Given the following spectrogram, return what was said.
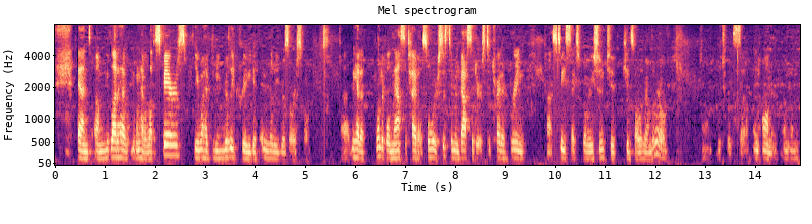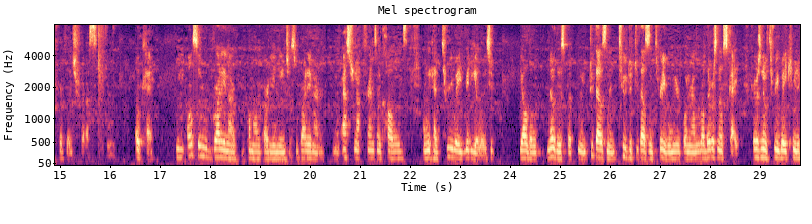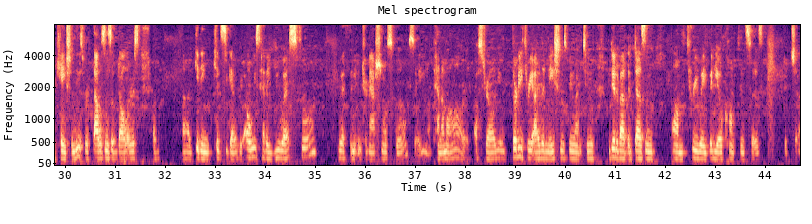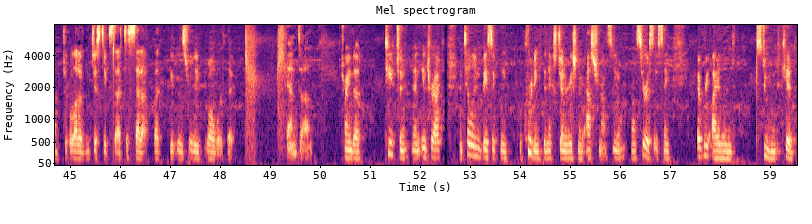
And um, you, have, have, you want to have a lot of spares. You want to have to be really creative and really resourceful. Uh, we had a wonderful NASA title, Solar System Ambassadors, to try to bring uh, space exploration to kids all around the world. Um, which was uh, an honor and a privilege for us. Okay. We also brought in our, from guardian angels, we brought in our you know, astronaut friends and colleagues, and we had three-way video. As you, y'all don't know this, but in 2002 to 2003, when we were going around the world, there was no Skype. There was no three-way communication. These were thousands of dollars of uh, getting kids together. We always had a U.S. school with an international school, say, you know, Panama or Australia, 33 island nations we went to. We did about a dozen um, three-way video conferences, which uh, took a lot of logistics uh, to set up, but it was really well worth it. And uh, trying to teach and, and interact and telling basically recruiting the next generation of astronauts, you know, uh, seriously saying every island student, kid,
